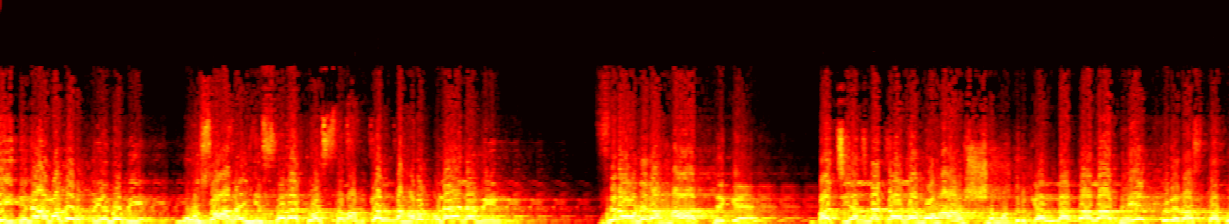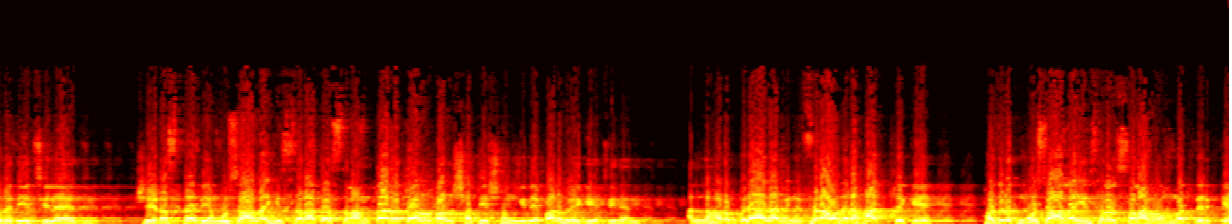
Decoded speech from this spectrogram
এই দিনে আমাদের প্রিয় নবী মুসা আলাইহিস সালাতু ওয়াস সালামকে আল্লাহ রাব্বুল আলামিন ফেরাউনের হাত থেকে বাঁচি আল্লাহ মহা সমুদ্রকে আল্লাহ ভেদ করে রাস্তা করে দিয়েছিলেন। সেই রাস্তা দিয়ে মুসা ওয়াস তার দলবল সাথী পার হয়ে গিয়েছিলেন। আল্লাহ ফেরাউনের হাত থেকে হযরত মুসা আলাইহিস সালাম উম্মতদেরকে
